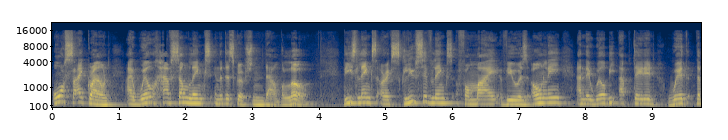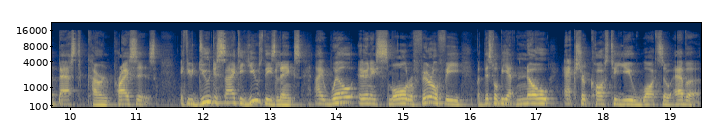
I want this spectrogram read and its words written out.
or SiteGround, I will have some links in the description down below. These links are exclusive links for my viewers only, and they will be updated with the best current prices. If you do decide to use these links, I will earn a small referral fee, but this will be at no extra cost to you whatsoever.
